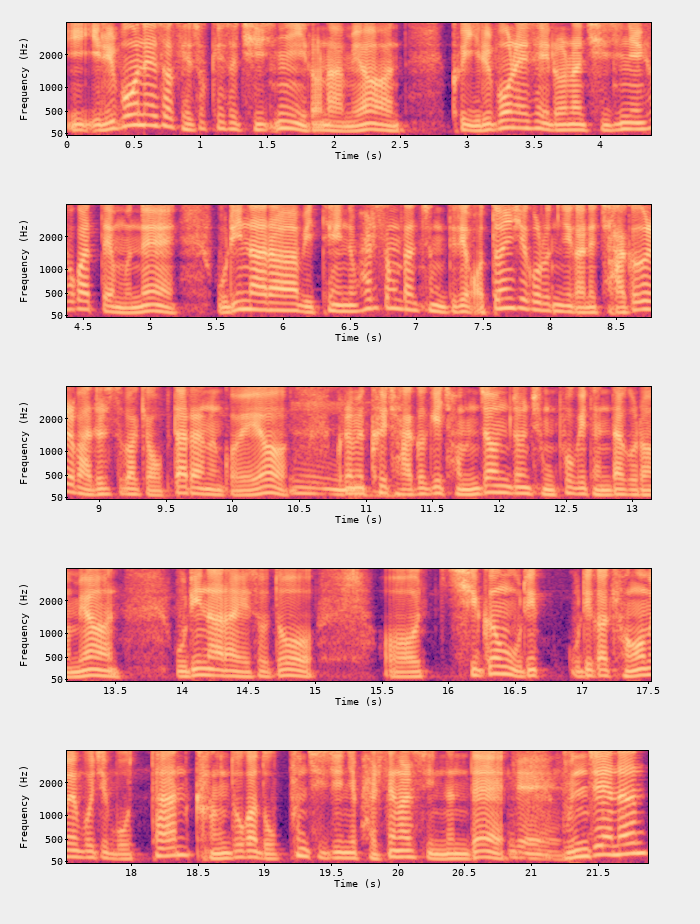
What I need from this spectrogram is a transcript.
이 일본에서 계속해서 지진이 일어나면 그 일본에서 일어난 지진의 효과 때문에 우리나라 밑에 있는 활성단층들이 어떤 식으로든지 간에 자극을 받을 수밖에 없다라는 거예요. 음. 그러면 그 자극이 점점점 중폭이 된다 그러면 우리나라에서도 어 지금 우리 우리가 경험해 보지 못한 강도가 높은 지진이 발생할 수 있는데 예. 문제는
